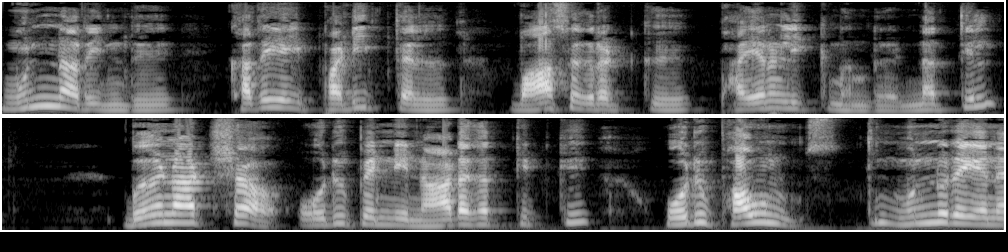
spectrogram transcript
முன்னறிந்து கதையை படித்தல் வாசகருக்கு பயனளிக்கும் என்ற எண்ணத்தில் பேர்னாட்ஷா ஒரு பெண்ணி நாடகத்திற்கு ஒரு பவுண்ட் முன்னுரை என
